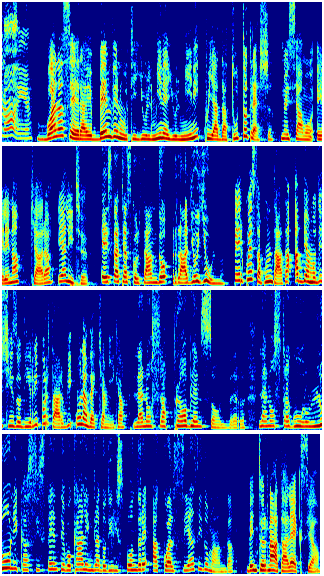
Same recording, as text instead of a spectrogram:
noi. Buonasera e benvenuti Yulmine e Yulmini qui a Da Tutto Trash. Noi siamo Elena, Chiara e Alice. E state ascoltando Radio Yulm. Per questa puntata abbiamo deciso di riportarvi una vecchia amica. La nostra problem solver, la nostra guru, l'unica assistente vocale in grado di rispondere a qualsiasi domanda. Bentornata Alexia.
